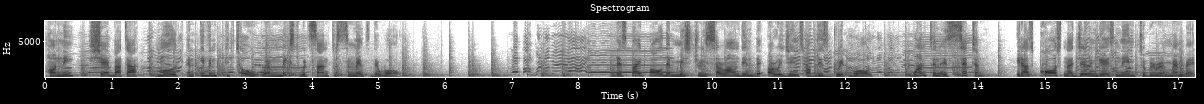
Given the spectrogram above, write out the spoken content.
honey, shea butter, milk, and even pito were mixed with sand to cement the wall. Despite all the mysteries surrounding the origins of this great wall, one thing is certain, caused Najerunga's name to be remembered.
